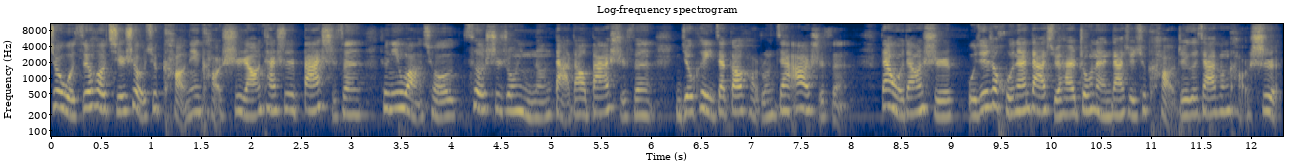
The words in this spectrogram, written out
就我最后其实是有去考那个考试，然后它是八十分，就你网球测试中你能打到八十分，你就可以在高考中加二十分。但我当时我记得是湖南大学还是中南大学去考这个加分考试，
